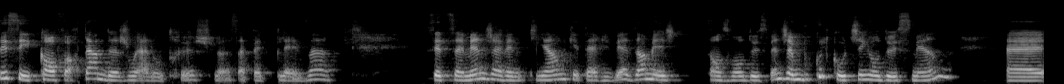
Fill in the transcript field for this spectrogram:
Tu sais, c'est confortable de jouer à l'autruche, là. Ça peut être plaisant. Cette semaine, j'avais une cliente qui est arrivée, elle dit Ah, mais on se voit aux deux semaines. J'aime beaucoup le coaching aux deux semaines. Euh,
